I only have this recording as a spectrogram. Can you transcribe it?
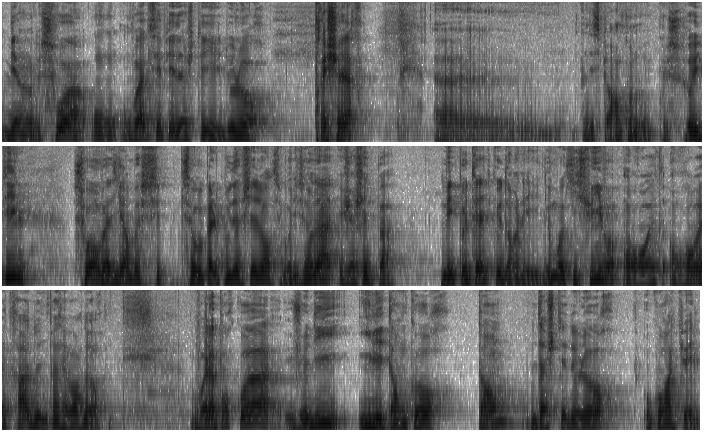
bien, soit on, va accepter d'acheter de l'or très cher, euh, en espérant que ce soit utile, soit on va se dire, bah, ça vaut pas le coup d'acheter de l'or dans ces conditions-là, et j'achète pas. Mais peut-être que dans les, mois qui suivent, on, regrettera de ne pas avoir d'or. Voilà pourquoi je dis, il est encore temps d'acheter de l'or au cours actuel.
